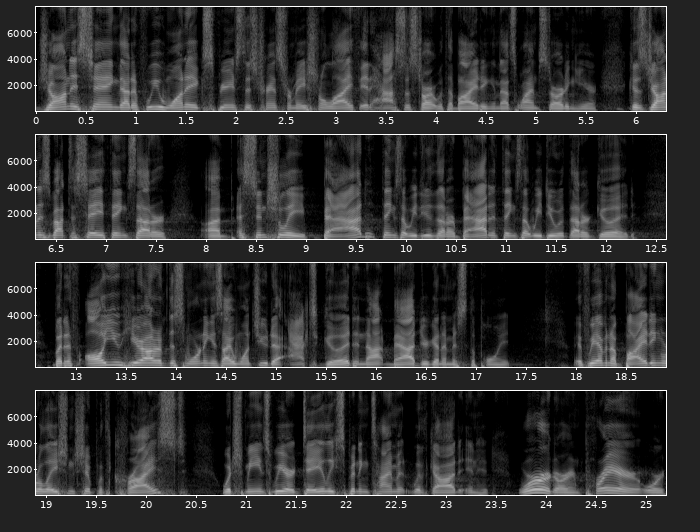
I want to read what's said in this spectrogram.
John is saying that if we want to experience this transformational life, it has to start with abiding. And that's why I'm starting here. Because John is about to say things that are um, essentially bad, things that we do that are bad, and things that we do that are good. But if all you hear out of this morning is, I want you to act good and not bad, you're going to miss the point. If we have an abiding relationship with Christ, which means we are daily spending time with God in Word or in prayer or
